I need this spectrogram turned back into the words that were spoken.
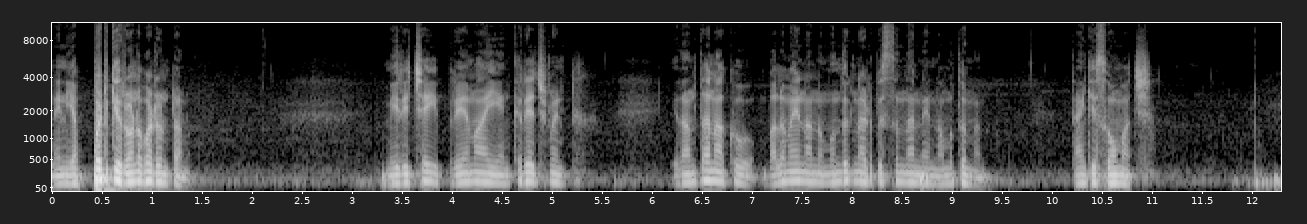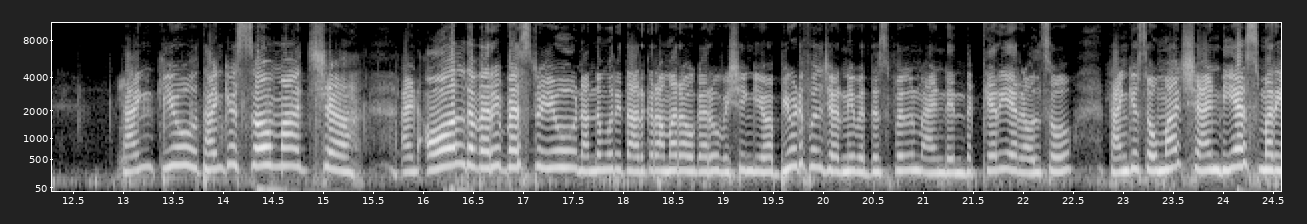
నేను ఎప్పటికీ రుణపడి ఉంటాను. మీరిచ్చే ఈ ప్రేమ ఈ ఎంకరేజ్మెంట్ ఇదంతా నాకు బలమైన నన్ను ముందుకు నడిపిస్తుందని నేను నమ్ముతున్నాను. Thank you so much thank you thank you so much and all the very best to you Nandamuri Taraka Ramarao గారు wishing you a beautiful journey with this film and in the career also thank you so much and ఎస్ మరి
